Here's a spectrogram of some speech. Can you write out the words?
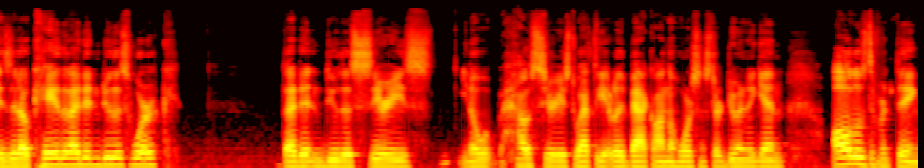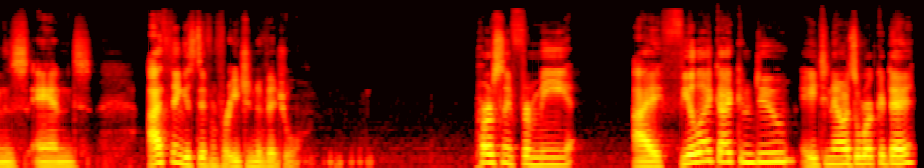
Is it okay that I didn't do this work? That I didn't do this series? You know, how serious do I have to get really back on the horse and start doing it again? All those different things and I think it's different for each individual. Personally, for me, I feel like I can do 18 hours of work a day.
